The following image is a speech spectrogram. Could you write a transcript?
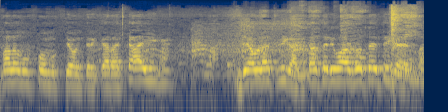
मला उपमुख्यमंत्री करा काही. देवळातली घंटा तरी वाजवता येते का यांना?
